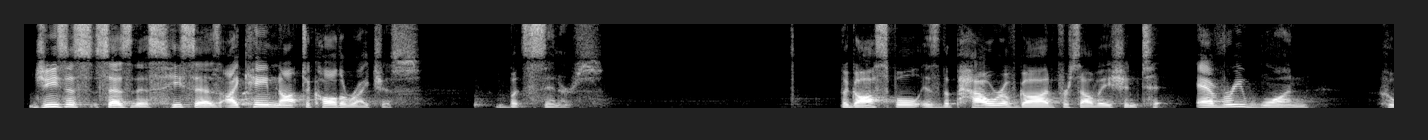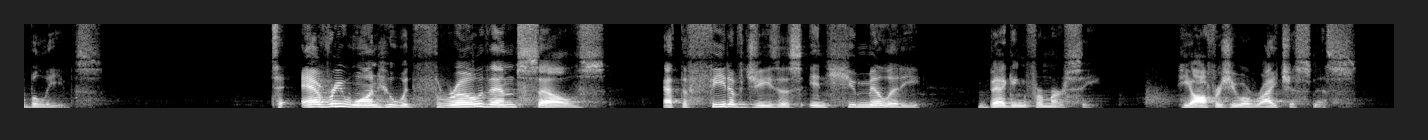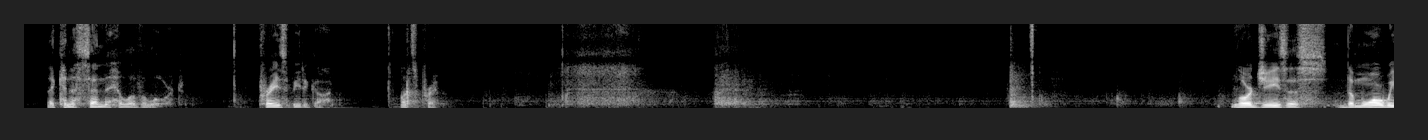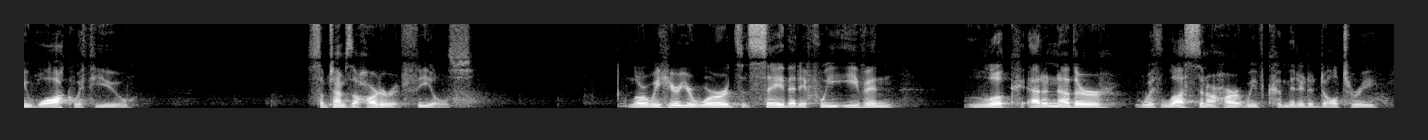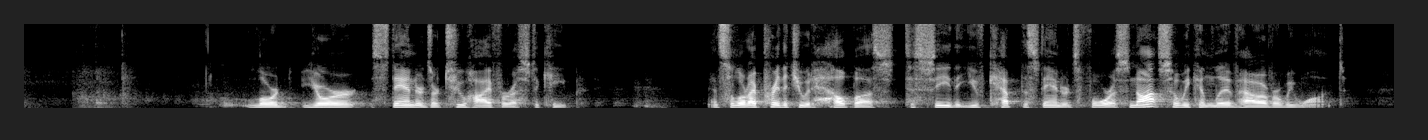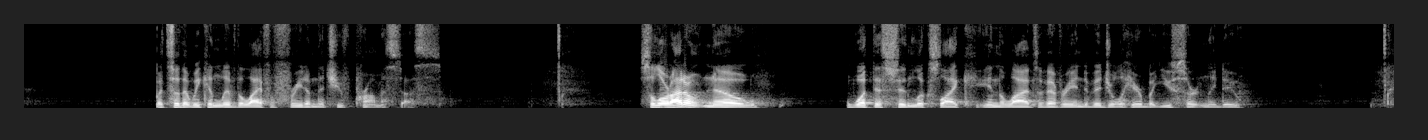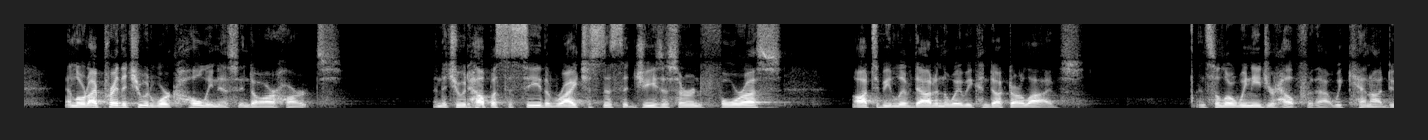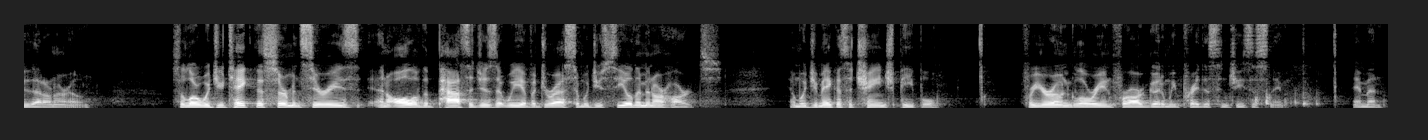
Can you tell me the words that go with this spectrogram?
Jesus says this He says, I came not to call the righteous, but sinners. The gospel is the power of God for salvation to everyone who believes to everyone who would throw themselves at the feet of Jesus in humility, begging for mercy. He offers you a righteousness that can ascend the hill of the Lord. Praise be to God. Let's pray. Lord Jesus, the more we walk with you, sometimes the harder it feels. Lord, we hear your words that say that if we even look at another with lust in our heart, we've committed adultery. Lord, your standards are too high for us to keep. And so, Lord, I pray that you would help us to see that you've kept the standards for us, not so we can live however we want, but so that we can live the life of freedom that you've promised us. So, Lord, I don't know what this sin looks like in the lives of every individual here, but you certainly do. And Lord, I pray that you would work holiness into our hearts and that you would help us to see the righteousness that Jesus earned for us ought to be lived out in the way we conduct our lives. And so, Lord, we need your help for that. We cannot do that on our own. So, Lord, would you take this sermon series and all of the passages that we have addressed and would you seal them in our hearts? And would you make us a changed people for your own glory and for our good? And we pray this in Jesus' name. Amen.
